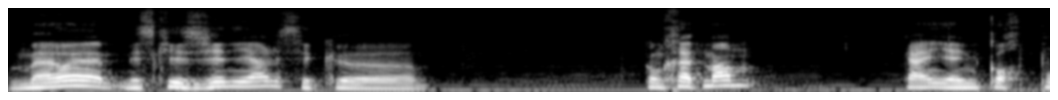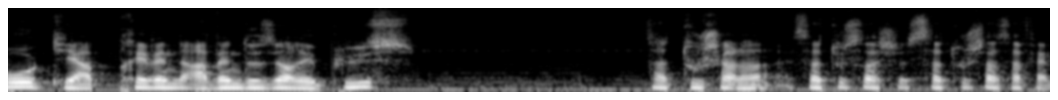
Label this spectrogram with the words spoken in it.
Mais ouais, mais ce qui est génial, c'est que concrètement, quand il y a une corpo qui est après 20 à 22h et plus, ça touche à, la, ça, touche à, ça touche à sa fin.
